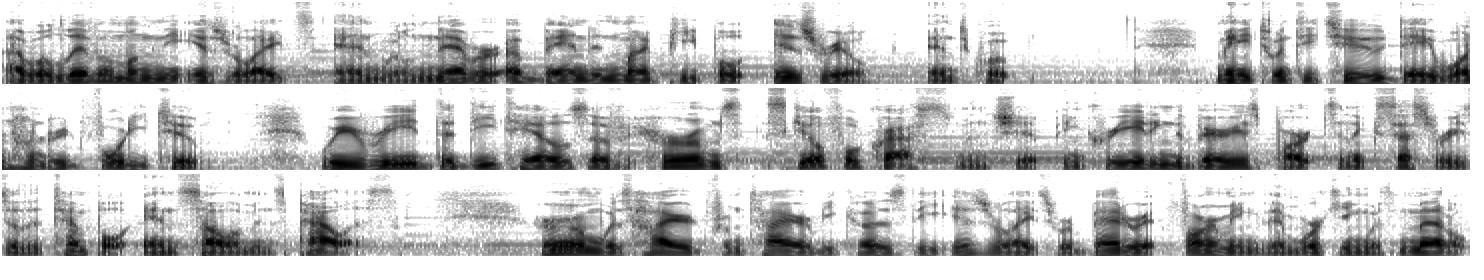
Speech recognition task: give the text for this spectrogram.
I will live among the Israelites and will never abandon my people Israel. End quote. May 22, day 142. We read the details of Hiram's skillful craftsmanship in creating the various parts and accessories of the temple and Solomon's palace. Hiram was hired from Tyre because the Israelites were better at farming than working with metal.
